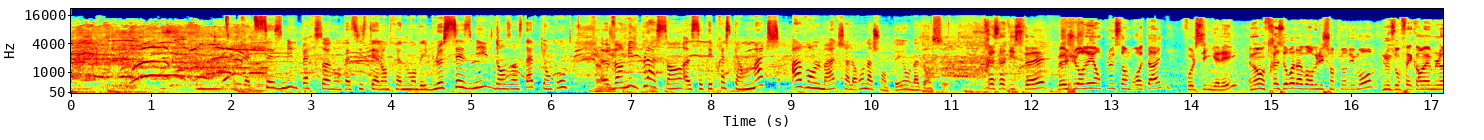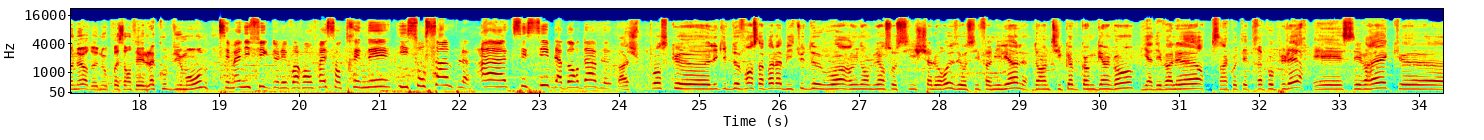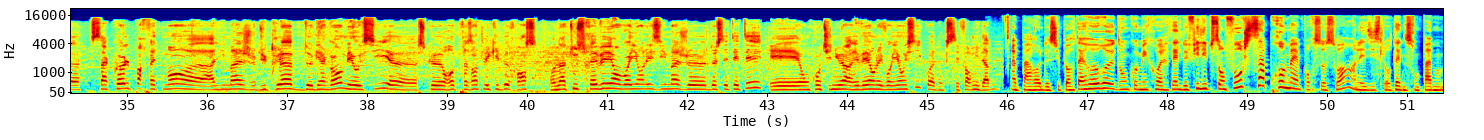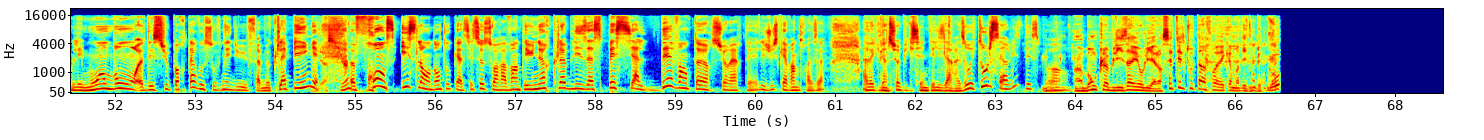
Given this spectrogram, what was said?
Près de 16 000 personnes ont assisté à l'entraînement des Bleus. 16 000 dans un stade qui en compte 20 000, places. Hein. C'était presque un match avant le match. Alors on a chanté, on a dansé. Très satisfait. Belle journée en plus en Bretagne, faut le signaler. Non, très heureux d'avoir vu les champions du monde. Ils nous ont fait quand même l'honneur de nous présenter la Coupe du Monde. C'est magnifique de les voir en vrai s'entraîner. Ils sont simples, accessibles, abordables. Bah, je pense que l'équipe de France n'a pas l'habitude de voir une ambiance aussi chaleureuse et aussi familiale. Dans un petit club comme Guingamp, il y a des valeurs, c'est un côté très populaire. Et c'est vrai que ça colle parfaitement à l'image du club de Guingamp, mais aussi euh, ce que représente l'équipe de France. On a tous rêvé en voyant les images de cet été et on continue à rêver en les voyant ici, quoi. Donc c'est formidable. Parole de supporters heureux, donc au micro RTL de Philippe Sansfourche. Ça promet pour ce soir. Hein. Les Islandais ne sont pas les moins bons des supporters. Vous vous souvenez du fameux clapping? Euh, France-Islande, en tout cas, c'est ce soir à 21h. Club Lisa spécial dès 20h sur RTL et jusqu'à 23h. Avec bien sûr Pixente Lisa Razo et tout le service des sports. Un bon club Lisa et Oli. Alors c'était le tout info avec Amandine Bégaud.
